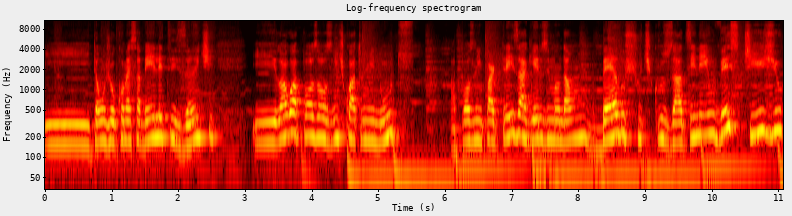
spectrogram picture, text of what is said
E então o jogo começa bem eletrizante e logo após aos 24 minutos após limpar três zagueiros e mandar um belo chute cruzado sem nenhum vestígio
